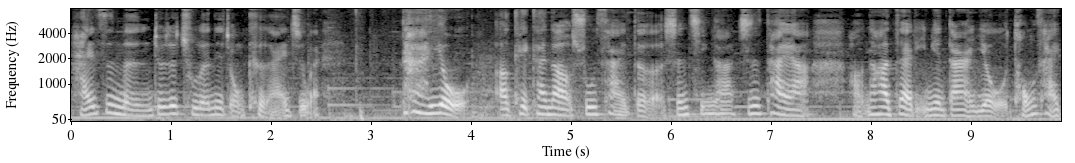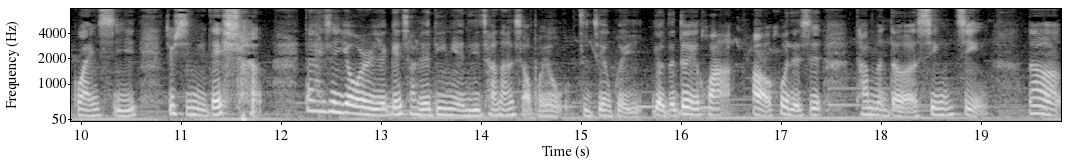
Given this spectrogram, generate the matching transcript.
孩子们就是除了那种可爱之外，他还有呃可以看到蔬菜的神情啊、姿态啊。好，那他在里面当然有同才关系，就是你在想，大概是幼儿园跟小学低年级，常常小朋友之间会有的对话啊，或者是他们的心境。那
